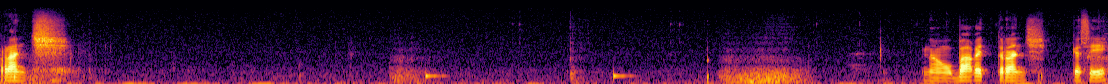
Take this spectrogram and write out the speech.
ranch. Now, bakit ranch? Kasi,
